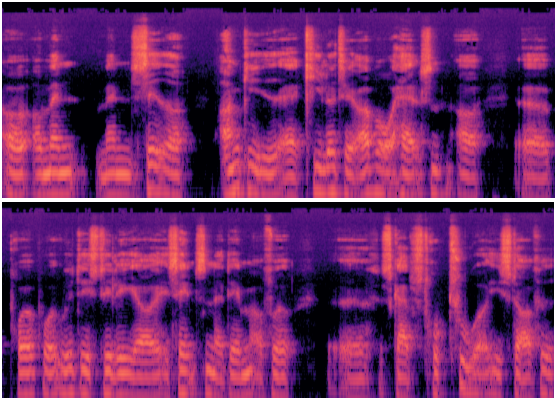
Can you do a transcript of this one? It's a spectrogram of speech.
og, og man, man sidder omgivet af kilder til op over halsen, og øh, prøver på at uddestillere essensen af dem, og få øh, skabt struktur i stoffet,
